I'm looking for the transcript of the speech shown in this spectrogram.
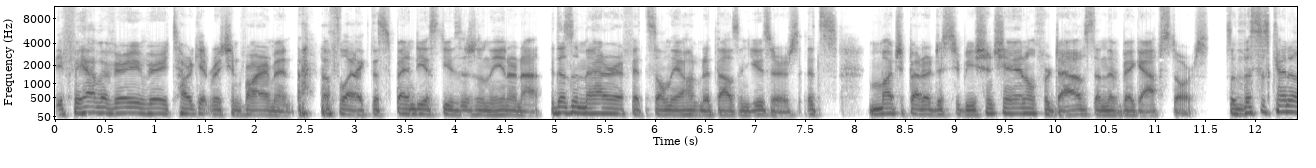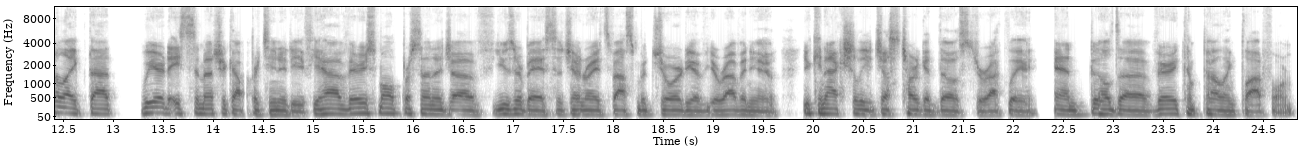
If we have a very, very target rich environment of like the spendiest users on the internet, it doesn't matter if it's only 100,000 users. It's much better distribution channel for devs than the big app stores. So this is kind of like that weird asymmetric opportunity. If you have a very small percentage of user base that generates vast majority of your revenue, you can actually just target those directly and build a very compelling platform.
